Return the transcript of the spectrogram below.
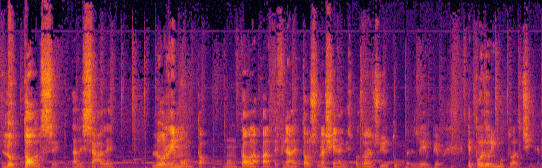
lo tolse dalle sale, lo rimontò montò la parte finale, tolse una scena che si può trovare su YouTube, per esempio, e poi lo ributtò al cinema.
